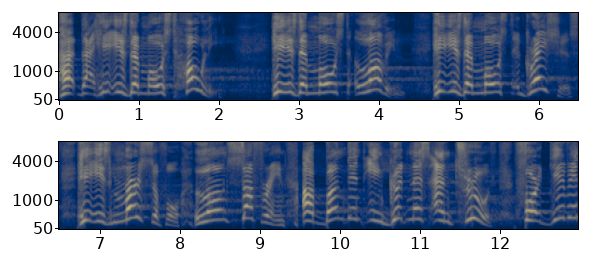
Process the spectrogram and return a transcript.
that He is the most holy. He is the most loving. He is the most gracious. He is merciful, long suffering, abundant in goodness and truth, forgiving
